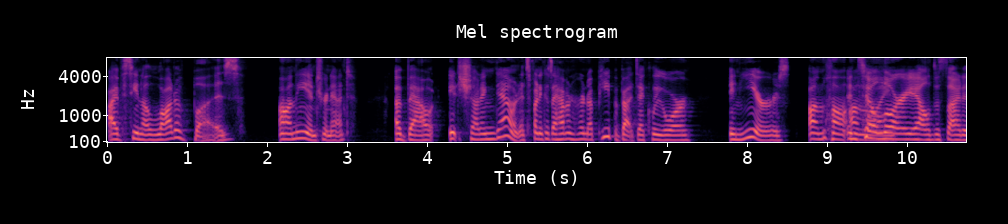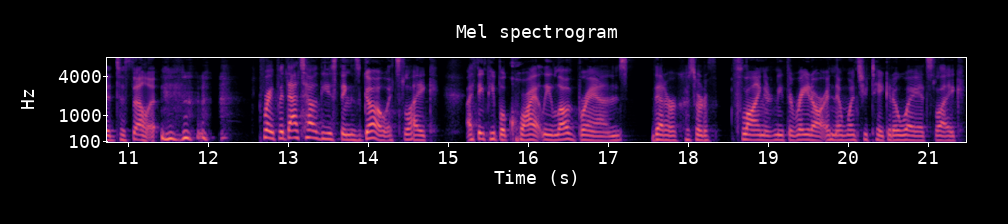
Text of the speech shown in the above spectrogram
I've seen a lot of buzz on the internet about it shutting down. It's funny because I haven't heard a peep about Decléor in years. On, Until online. L'Oreal decided to sell it. Right, but that's how these things go. It's like I think people quietly love brands that are sort of flying underneath the radar, and then once you take it away, it's like,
